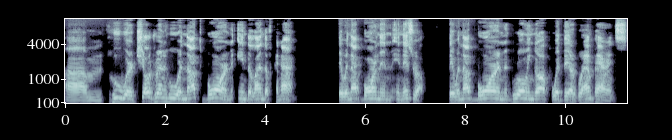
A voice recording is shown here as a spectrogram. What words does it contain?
um, who were children who were not born in the land of Canaan. They were not born in, in Israel. They were not born growing up with their grandparents,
